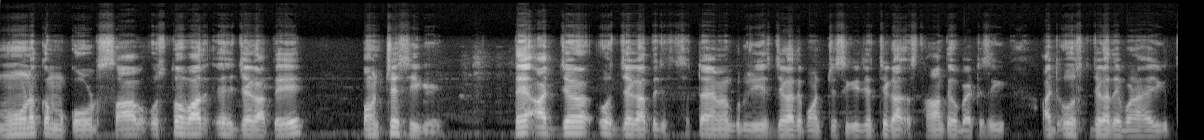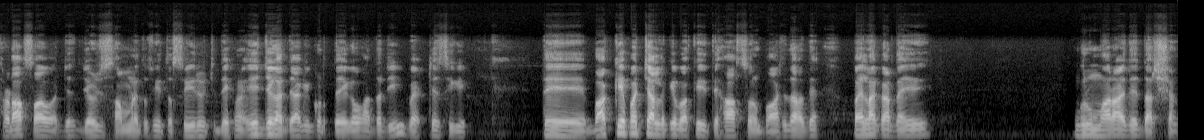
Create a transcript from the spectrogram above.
ਮੂਣਕ ਮਕੋੜ ਸਾਹਿਬ ਉਸ ਤੋਂ ਬਾਅਦ ਇਸ ਜਗ੍ਹਾ ਤੇ ਪਹੁੰਚੇ ਸੀਗੇ। ਅਤੇ ਅੱਜ ਉਸ ਜਗ੍ਹਾ ਤੇ ਜਿਸ ਟਾਈਮ ਗੁਰੂ ਜੀ ਇਸ ਜਗ੍ਹਾ ਤੇ ਪਹੁੰਚੇ ਸੀਗੇ, ਜਿਸ ਜਗ੍ਹਾ ਸਥਾਨ ਤੇ ਉਹ ਬੈਠੇ ਸੀ ਅੱਜ ਉਸ ਜਗ੍ਹਾ ਤੇ ਬਣਿਆ ਹੈ ਜੀ ਥੜਾ ਸਾਹਿਬ ਜਿਸ ਜੋ ਸਾਹਮਣੇ ਤੁਸੀਂ ਤਸਵੀਰ ਵਿੱਚ ਦੇਖ ਰਹੇ ਹੋ, ਇਸ ਜਗ੍ਹਾ ਤੇ ਆ ਕੇ ਗੁਰੂ ਤੇਗ ਬਹਾਦਰ ਜੀ ਬੈਠੇ ਸੀਗੇ। ਤੇ ਬਾਕੀ ਆਪਾਂ ਚੱਲ ਕੇ ਬਾਕੀ ਇਤਿਹਾਸ ਤੁਹਾਨੂੰ ਬਾਅਦ 'ਚ ਦੱਸਦੇ ਹਾਂ। ਪਹਿਲਾਂ ਕਰਦੇ ਹਾਂ ਜੀ ਗੁਰੂ ਮਹਾਰਾਜ ਦੇ ਦਰਸ਼ਨ।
